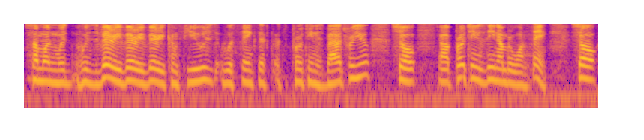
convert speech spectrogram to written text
someone with who is very, very, very confused would think that protein is bad for you. So, uh, protein is the number one thing. So,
